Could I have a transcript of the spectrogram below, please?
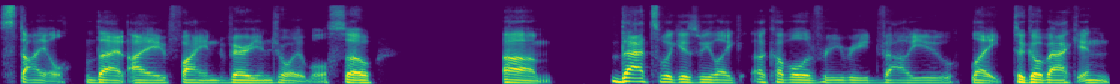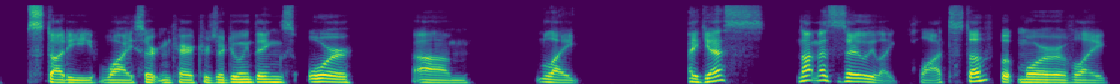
style that I find very enjoyable. So um that's what gives me like a couple of reread value like to go back and study why certain characters are doing things or um like I guess not necessarily like plot stuff but more of like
